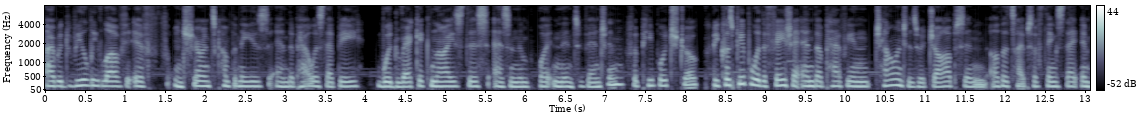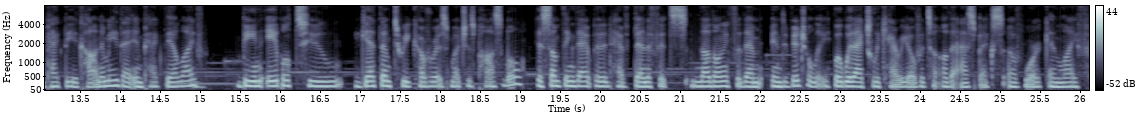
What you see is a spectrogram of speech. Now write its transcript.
I would really love if insurance companies and the powers that be would recognize this as an important intervention for people with stroke because people with aphasia end up having challenges with jobs and other types of things that impact the economy, that impact their life being able to get them to recover as much as possible is something that would have benefits not only for them individually, but would actually carry over to other aspects of work and life.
